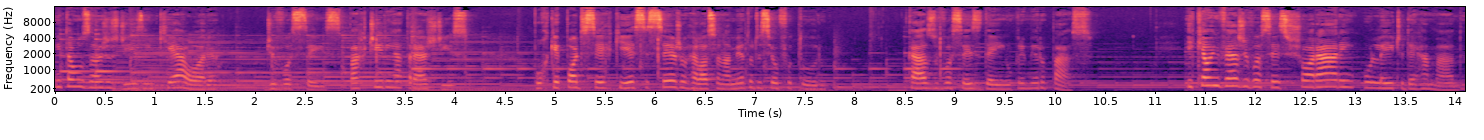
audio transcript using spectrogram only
então os anjos dizem que é a hora de vocês partirem atrás disso, porque pode ser que esse seja o relacionamento do seu futuro, caso vocês deem o primeiro passo. E que ao invés de vocês chorarem o leite derramado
